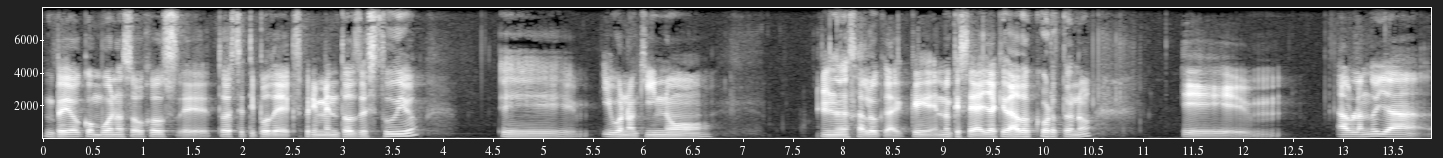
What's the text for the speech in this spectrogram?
veo con buenos ojos eh, todo este tipo de experimentos de estudio. Eh, y bueno, aquí no, no es algo que, en lo que se haya quedado corto, ¿no? Eh, hablando ya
